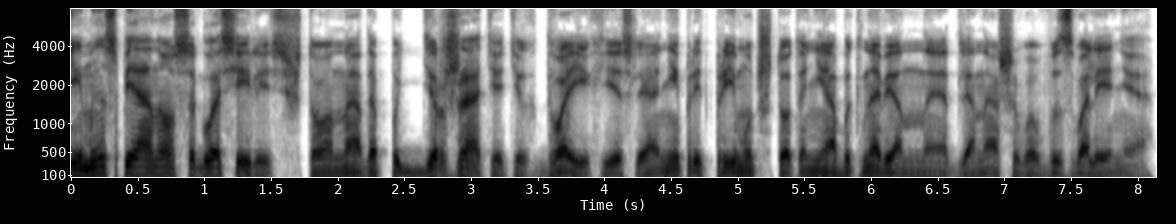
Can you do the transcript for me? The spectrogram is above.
И мы с Пиано согласились, что надо поддержать этих двоих, если они предпримут что-то необыкновенное для нашего вызволения.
